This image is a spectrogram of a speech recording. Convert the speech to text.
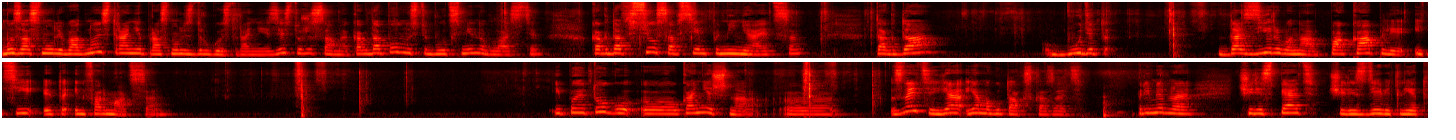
мы заснули в одной стране, проснулись в другой стране. Здесь то же самое. Когда полностью будет смена власти, когда все совсем поменяется, тогда будет дозированно по капле идти эта информация. И по итогу, э, конечно, э, знаете, я, я могу так сказать, примерно через 5, через 9 лет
